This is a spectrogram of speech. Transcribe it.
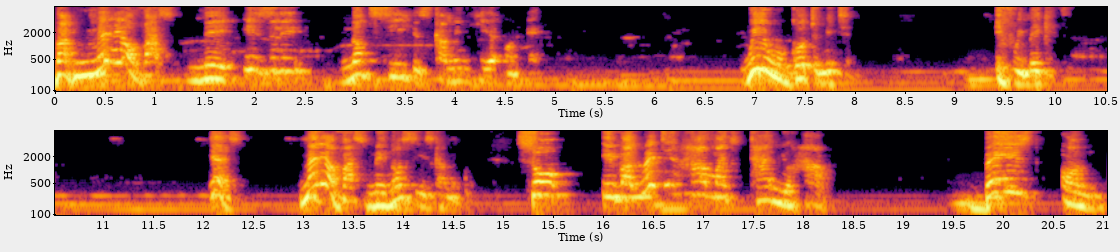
But many of us may easily not see his coming here on earth we will go to meet him if we make it. Yes, many of us may not see his coming. So, evaluating how much time you have based on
